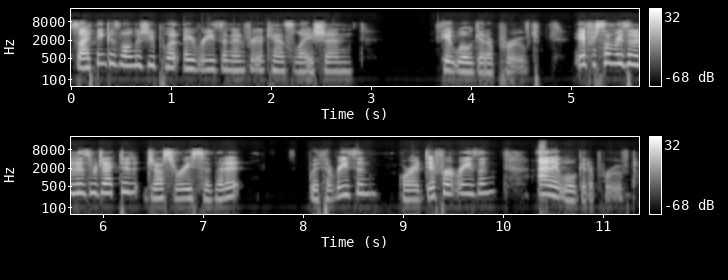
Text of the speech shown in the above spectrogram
So I think as long as you put a reason in for your cancellation, it will get approved. If for some reason it is rejected, just resubmit it with a reason or a different reason, and it will get approved.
